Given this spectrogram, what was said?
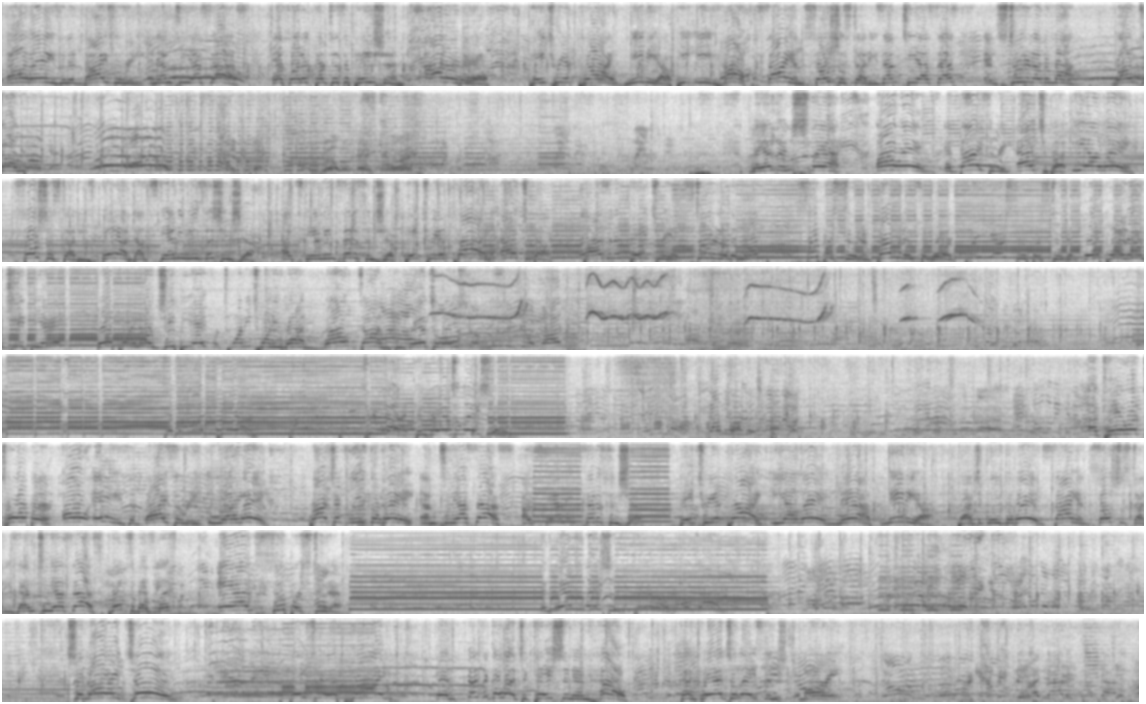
all A's in advisory and MTSS, athletic participation, honor roll, Patriot Pride, media, PE, health, science, social studies, MTSS, and student of the month. Well done, Logan. Back. You will, okay? All right? Landon Schlack, all A's, advisory, algebra, ELA, social studies, band, outstanding musicianship, outstanding citizenship, patriot pride, algebra, positive patriot, student of the month, super student, president's award, three-year super student, 4.0 GPA, 4.0 GPA for 2021. Well done, congratulations. You can do it, bud. Advisory, ELA. Project Lead the Way, MTSS, Outstanding Citizenship, Patriot Pride, ELA, Math, Media, Project Lead the Way, Science, Social Studies, MTSS, Principals List, and Super Student. Congratulations, Akayla, well done. Jamari Jones, Patriot Pride in Physical Education and Health. Congratulations, Jamari.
